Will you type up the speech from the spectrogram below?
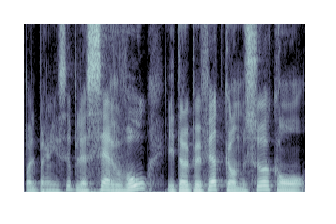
pas le principe, le cerveau est un peu fait comme ça qu'on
